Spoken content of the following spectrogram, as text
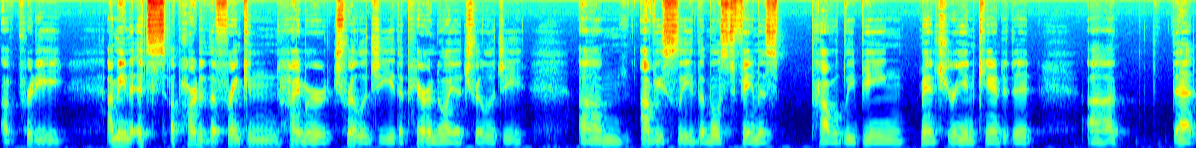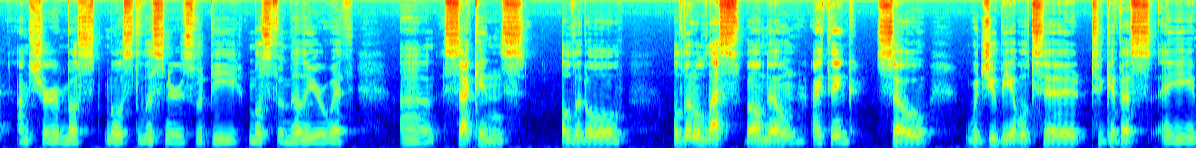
a pretty. I mean, it's a part of the Frankenheimer trilogy, the Paranoia trilogy. Um, obviously, the most famous probably being Manchurian Candidate, uh, that I'm sure most most listeners would be most familiar with. Uh, seconds, a little a little less well known, I think. So, would you be able to to give us a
